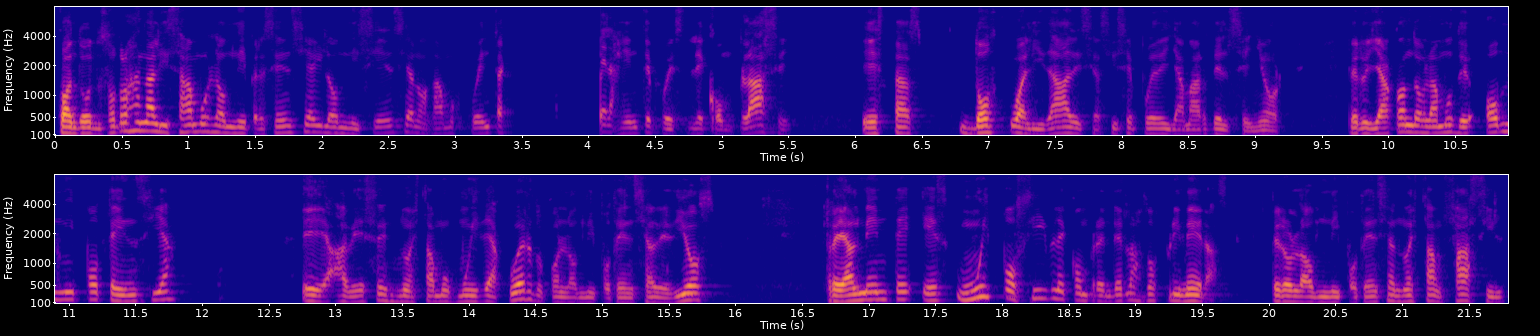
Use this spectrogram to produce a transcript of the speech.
Cuando nosotros analizamos la omnipresencia y la omnisciencia, nos damos cuenta que la gente pues le complace estas dos cualidades, si así se puede llamar, del Señor. Pero ya cuando hablamos de omnipotencia, eh, a veces no estamos muy de acuerdo con la omnipotencia de Dios. Realmente es muy posible comprender las dos primeras, pero la omnipotencia no es tan fácil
